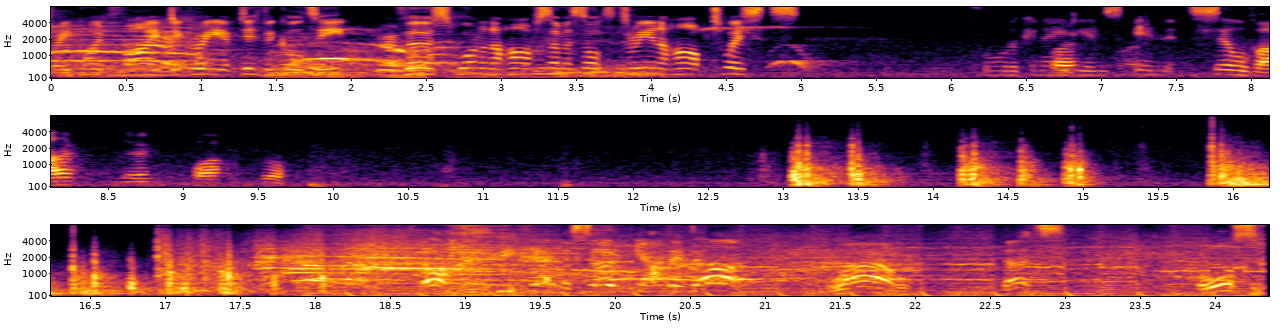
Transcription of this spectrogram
3.5 degree of difficulty. Reverse one and a half somersaults, three and a half twists for the Canadians in silver. Deux, trois, go. Oh, so Canada. Wow. That's awesome,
